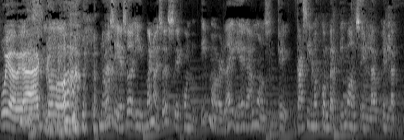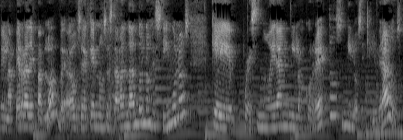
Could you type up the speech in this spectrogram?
voy a ver, ah, como, No, sí, eso, y bueno, eso es eh, conductismo, ¿verdad? Y llegamos, que casi nos convertimos en la, en la, en la perra de Pavlov, ¿verdad? O sea que nos estaban dando unos estímulos que pues no eran ni los correctos ni los equilibrados.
